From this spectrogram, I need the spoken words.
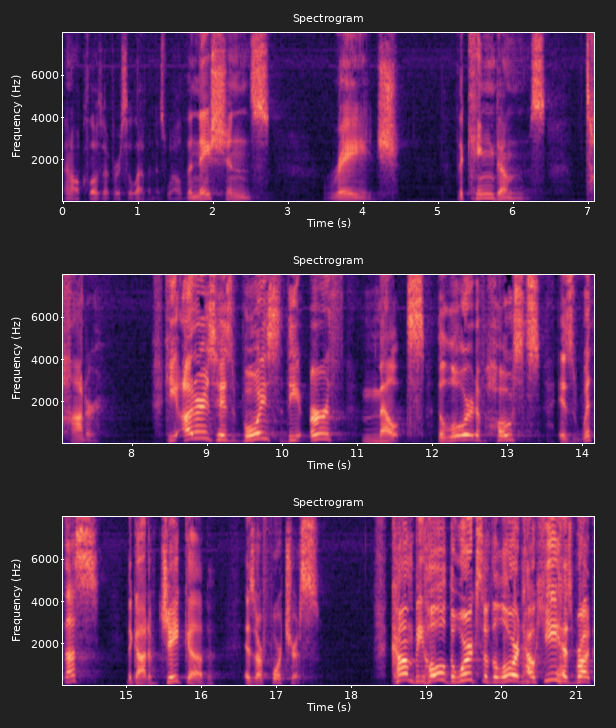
And I'll close at verse 11 as well. The nations rage, the kingdoms totter. He utters his voice, the earth melts. The Lord of hosts is with us, the God of Jacob is our fortress. Come, behold the works of the Lord, how he has brought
